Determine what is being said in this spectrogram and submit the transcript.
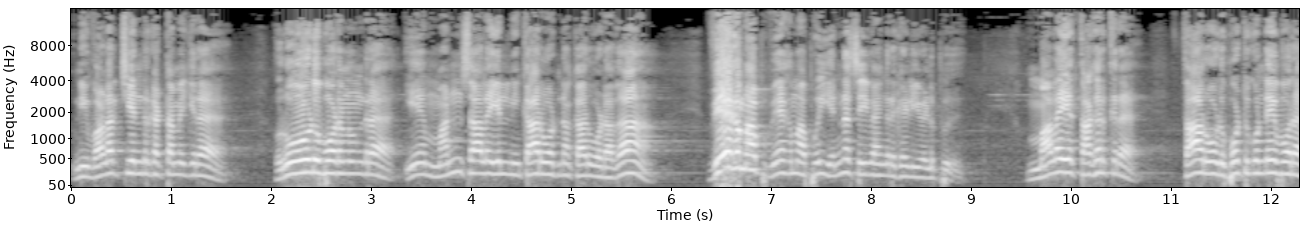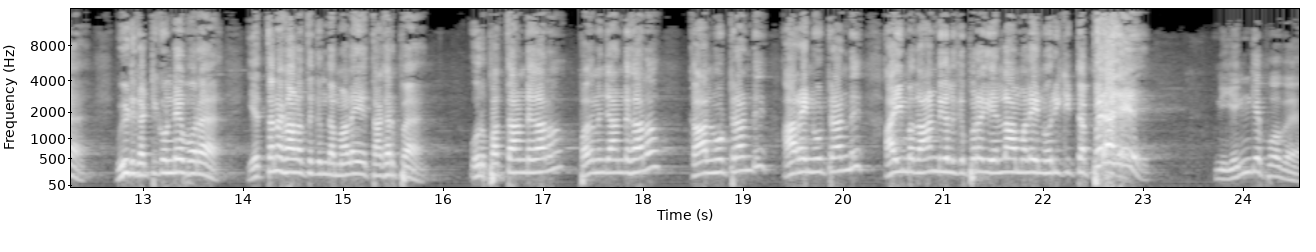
நீ வளர்ச்சி என்று கட்டமைக்கிற. ரோடு போடணும்ன்ற. ஏன் மண் சாலையில் நீ கார் ஓட்டினா கார் ஓடாதா? வேகமா வேகமா போய் என்ன செய்வாங்கிற கேள்வி எழுப்பு. மலையை தகர்க்கிற. தார் ரோடு போட்டுக்கொண்டே போற. வீடு கட்டிக்கொண்டே போற. எத்தனை காலத்துக்கு இந்த மலையை தகர்ப்ப? ஒரு பத்தாண்டு காலம்? பதினஞ்சு ஆண்டு காலம்? கால் நூற்றாண்டு? அரை நூற்றாண்டு? ஐம்பது ஆண்டுகளுக்கு பிறகு எல்லா மலையும் நொறுக்கிட்ட பிறகு நீ எங்கே போவ?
